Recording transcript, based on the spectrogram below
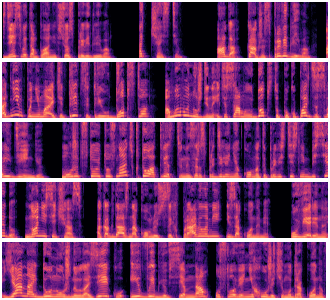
Здесь в этом плане все справедливо. Отчасти. Ага, как же справедливо. Одним, понимаете, 33 удобства, а мы вынуждены эти самые удобства покупать за свои деньги. Может, стоит узнать, кто ответственный за распределение комнаты, провести с ним беседу? Но не сейчас, а когда ознакомлюсь с их правилами и законами. Уверена, я найду нужную лазейку и выбью всем нам условия не хуже, чем у драконов.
